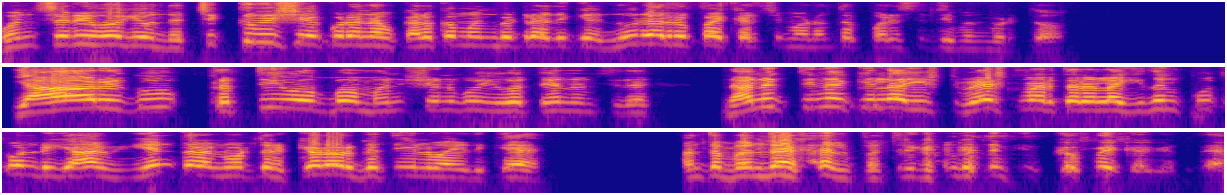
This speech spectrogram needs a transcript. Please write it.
ಒಂದ್ಸರಿ ಹೋಗಿ ಒಂದು ಚಿಕ್ಕ ವಿಷಯ ಕೂಡ ನಾವು ಕಳ್ಕೊಂಡ್ ಬಂದ್ಬಿಟ್ರೆ ಅದಕ್ಕೆ ನೂರಾರು ರೂಪಾಯಿ ಖರ್ಚು ಮಾಡುವಂತ ಪರಿಸ್ಥಿತಿ ಬಂದ್ಬಿಡ್ತು. ಯಾರಿಗೂ ಪ್ರತಿಯೊಬ್ಬ ಮನುಷ್ಯನಿಗೂ ಇವತ್ತೇನ್ ಅನ್ಸಿದೆ? ನನಗ್ ತಿನ್ನಕ್ಕಿಲ್ಲ ಇಷ್ಟು ವೇಸ್ಟ್ ಮಾಡ್ತಾರಲ್ಲ ಇದನ್ ಕೂತ್ಕೊಂಡು ಯಾವ ಏನ್ ತರ ನೋಡ್ತಾರೆ? ಕೇಳೋರ್ ಗತಿ ಇಲ್ವಾ ಇದಕ್ಕೆ? ಅಂತ ಬಂದಾಗ ಅಲ್ಲಿ ಪತ್ರಿಕಾಂಗಣ ನಿಂತ್ಕೋಬೇಕಾಗತ್ತೆ.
